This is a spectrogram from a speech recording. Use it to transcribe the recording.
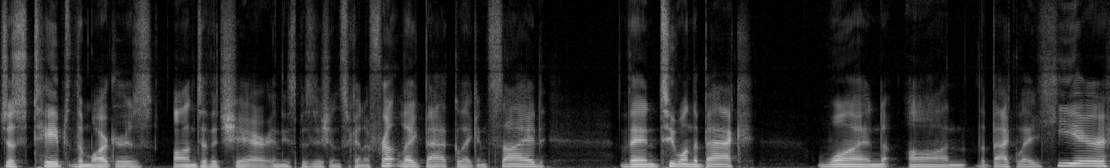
just taped the markers onto the chair in these positions. So kind of front leg, back leg, and side. Then two on the back, one on the back leg here.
